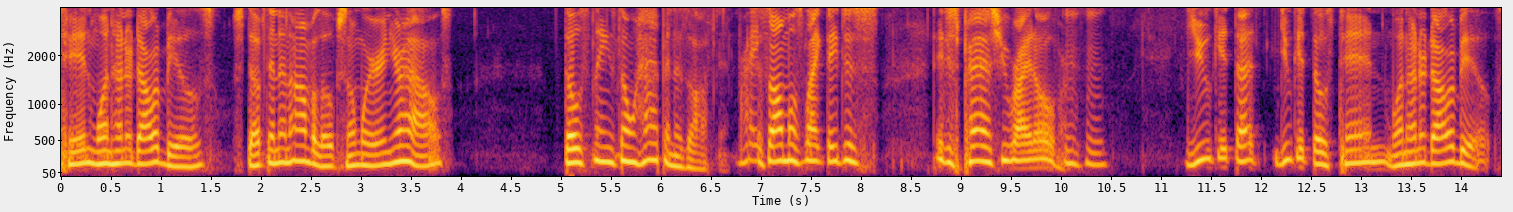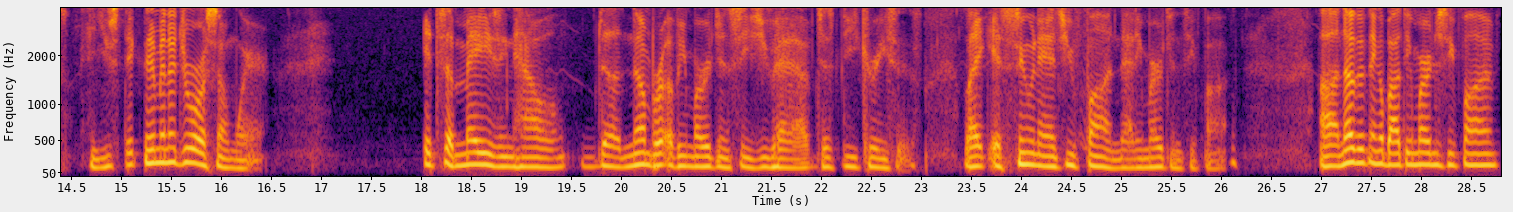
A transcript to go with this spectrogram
10 $100 bills stuffed in an envelope somewhere in your house, those things don't happen as often. Right. It's almost like they just they just pass you right over. Mm-hmm. You get that you get those 10 $100 bills and you stick them in a drawer somewhere it's amazing how the number of emergencies you have just decreases. Like as soon as you fund that emergency fund. Uh, another thing about the emergency fund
